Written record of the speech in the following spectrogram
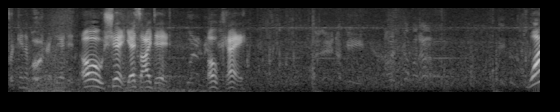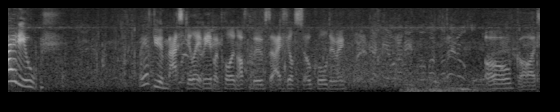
freaking apparently I did. Oh, shit, yes I did. Okay. Why do you... Why do you have to emasculate me by pulling off moves that I feel so cool doing? Oh, God.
